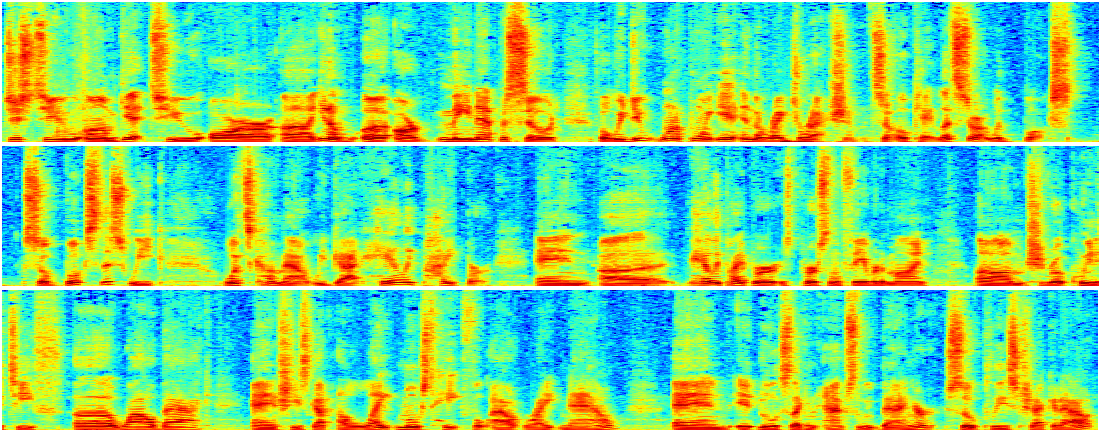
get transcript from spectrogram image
just to um, get to our uh, you know uh, our main episode. But we do want to point you in the right direction. So okay, let's start with books. So books this week, what's come out? We've got Hailey Piper, and uh, Hailey Piper is personal favorite of mine. Um, she wrote Queen of Teeth uh, a while back, and she's got a light most hateful out right now and it looks like an absolute banger. So please check it out.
